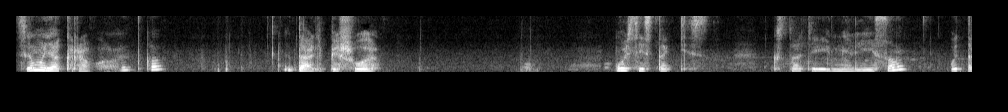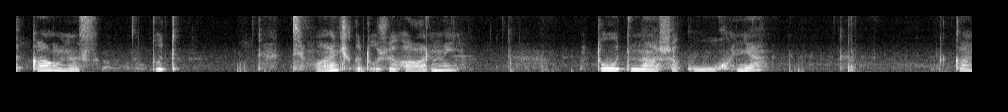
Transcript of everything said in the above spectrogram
Це моя кроватка. І далі пішли. Ось є такі, кстати, і Меліса. Ось така у нас тут диванчик дуже гарний. Тут наша кухня. Така.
